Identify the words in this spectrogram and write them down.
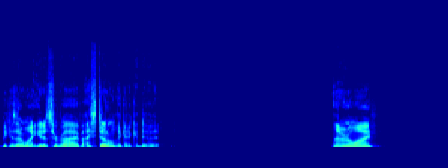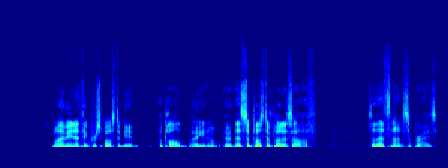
Because I want you to survive. I still don't think I could do it. I don't know why. Well, I mean, I think we're supposed to be appalled. Uh, you know, that's supposed to put us off. So that's not a surprise.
